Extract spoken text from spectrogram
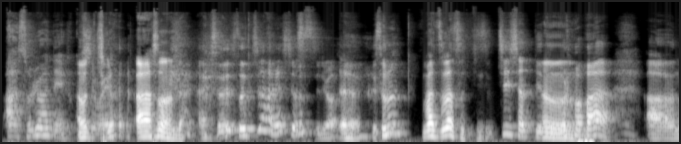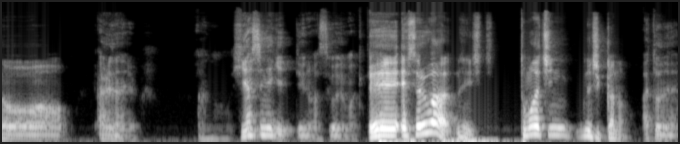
あ、それはね、あ、福島違うあ、そうなんだ。あ そそっちの話をするわ。うんでそのまずはそっちに。チーシャっていうところは、あのー、あれなんよ。あの、冷やしネギっていうのがすごいうまくて。えー、え、それは何？友達の実家なの？あとね、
